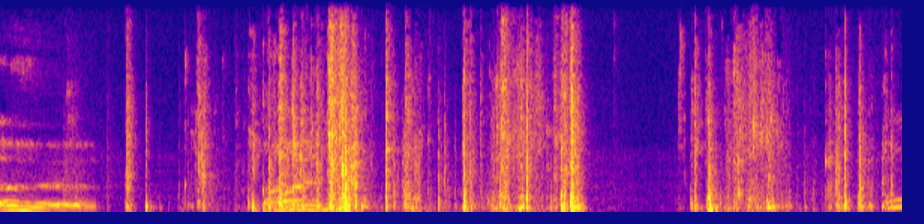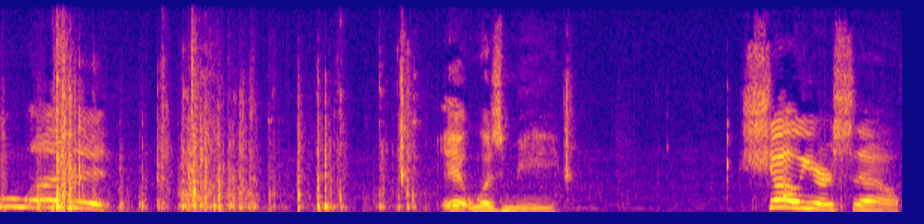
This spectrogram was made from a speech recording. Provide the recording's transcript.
Uh. Fine. It It was me. Show yourself.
